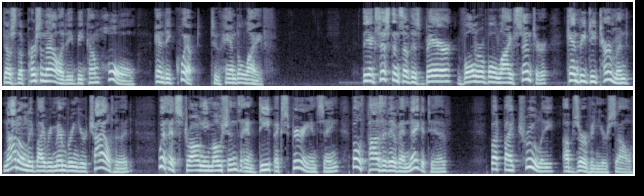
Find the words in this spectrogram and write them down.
does the personality become whole and equipped to handle life. The existence of this bare, vulnerable life center can be determined not only by remembering your childhood, with its strong emotions and deep experiencing, both positive and negative, but by truly observing yourself.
